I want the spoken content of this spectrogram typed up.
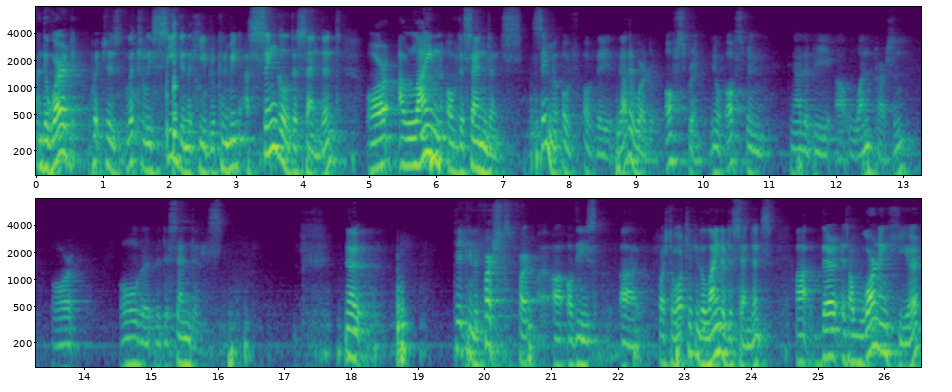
And the word, which is literally seed in the Hebrew, can mean a single descendant or a line of descendants. Same of, of the, the other word, offspring. You know, offspring can either be uh, one person or all the, the descendants. Now, taking the first part uh, of these, uh, first of all, taking the line of descendants, uh, there is a warning here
